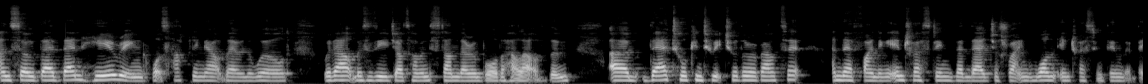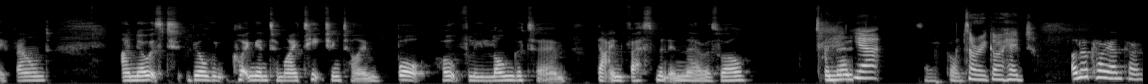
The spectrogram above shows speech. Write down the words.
And so they're then hearing what's happening out there in the world without Mrs. Ejaz having to stand there and bore the hell out of them. Um, they're talking to each other about it and they're finding it interesting. Then they're just writing one interesting thing that they found. I know it's t- building, cutting into my teaching time, but hopefully longer term, that investment in there as well. And then, yeah. Sorry, go, Sorry, go ahead. Oh no, carry on, carry.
